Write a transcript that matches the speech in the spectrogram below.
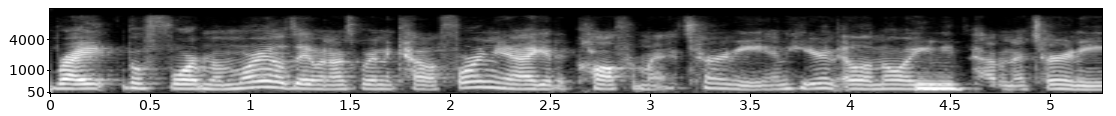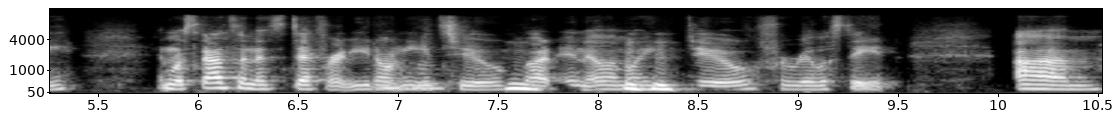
right before Memorial Day, when I was going to California, I get a call from my attorney. And here in Illinois, you need mm. to have an attorney. In Wisconsin, it's different. You don't need to, mm-hmm. but in Illinois, you mm-hmm. do for real estate. Um,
